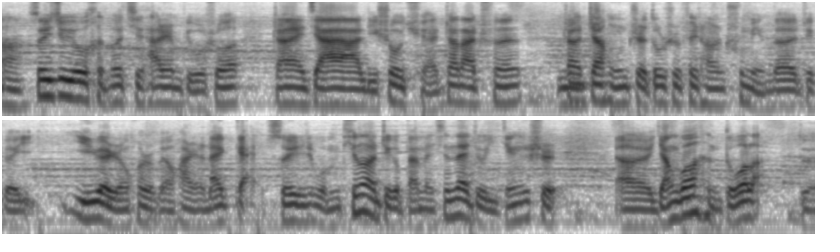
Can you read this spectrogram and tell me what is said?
啊，所以就有很多其他人，比如说张艾嘉啊、李寿全、张大春、张詹宏志都是非常出名的这个音乐人或者文化人来改，所以我们听到这个版本现在就已经是，呃，阳光很多了。对，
